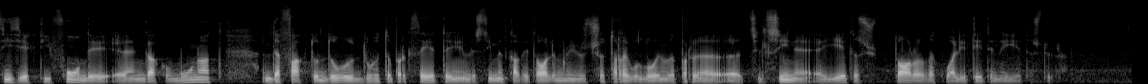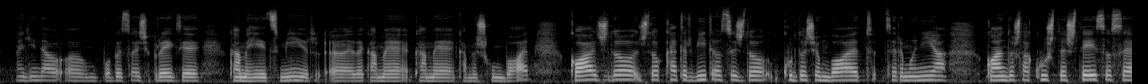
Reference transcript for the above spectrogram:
thithje e këtij fondi nga komunat de facto duhet të përkthehet te investimet kapitale në mënyrë që të rregullojnë dhe për cilësinë e jetës Tarë dhe kualitetin e jetës tyre. Majlinda, po besoj që projekti ka me hecë mirë edhe ka me shku mbarë. Ka çdo 4 vite ose çdo kurdo që mbahet ceremonia, ka ndoshta kushte shtesë ose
